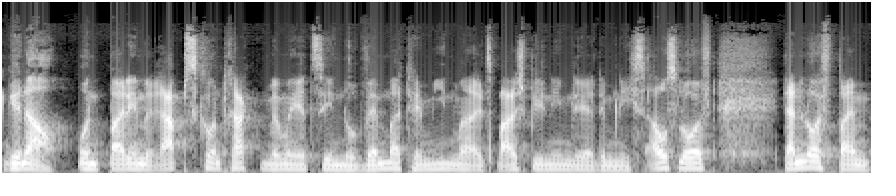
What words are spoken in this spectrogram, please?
Genau. Und bei den RAPS-Kontrakten, wenn wir jetzt den November-Termin mal als Beispiel nehmen, der demnächst ausläuft, dann läuft beim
